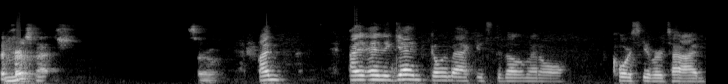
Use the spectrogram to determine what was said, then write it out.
the Mhm. first match. So I'm, I, and again, going back, it's developmental. Of course, give her time.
